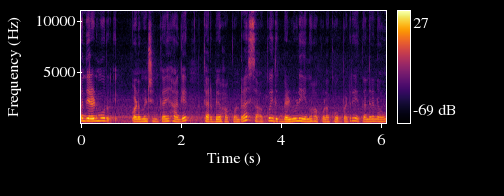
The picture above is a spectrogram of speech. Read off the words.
ಒಂದು ಎರಡು ಮೂರು ಒಣಮೆಣಸಿನ್ಕಾಯಿ ಹಾಗೆ ಕರಿಬೇವು ಹಾಕ್ಕೊಂಡ್ರೆ ಸಾಕು. ಇದಕ್ಕೆ ಬೆಳ್ಳುಳ್ಳಿ ಏನು ಹಾಕ್ಕೊಳಕ್ಕೆ ಹೋಗ್ಬೇಡ್ರಿ. ಯಾಕಂದರೆ ನಾವು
